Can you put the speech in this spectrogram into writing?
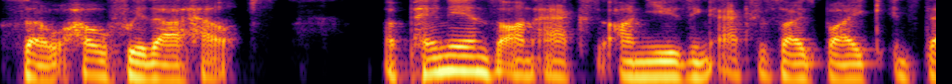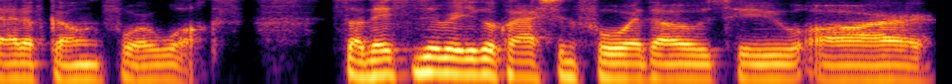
so hopefully that helps. Opinions on X on using exercise bike instead of going for walks. So this is a really good question for those who are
